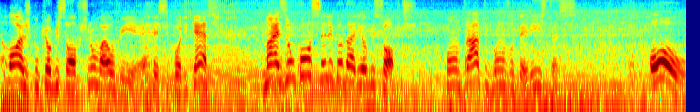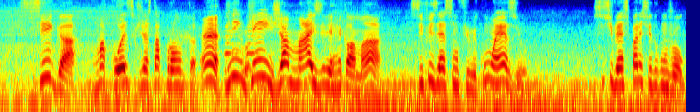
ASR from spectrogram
é lógico que a Ubisoft não vai ouvir esse podcast, mas um conselho que eu daria à Ubisoft: contrate bons roteiristas ou siga uma coisa que já está pronta. É, Ninguém jamais iria reclamar se fizesse um filme com Ezio se tivesse parecido com o jogo.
